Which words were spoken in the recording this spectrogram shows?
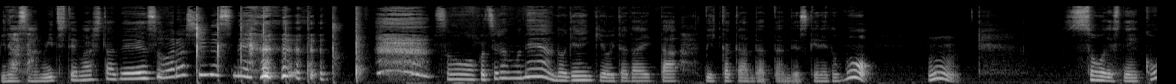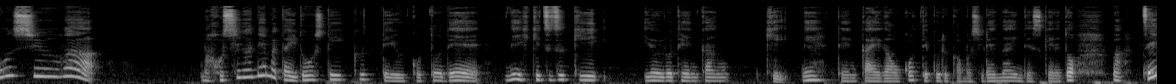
皆さん満ちてましたね。素晴らしいですね。そうこちらもねあの元気をいただいた3日間だったんですけれどもうん。そうですね。今週は、まあ、星がねまた移動していくっていうことで、ね、引き続きいろいろ転換期ね展開が起こってくるかもしれないんですけれど、まあ、全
